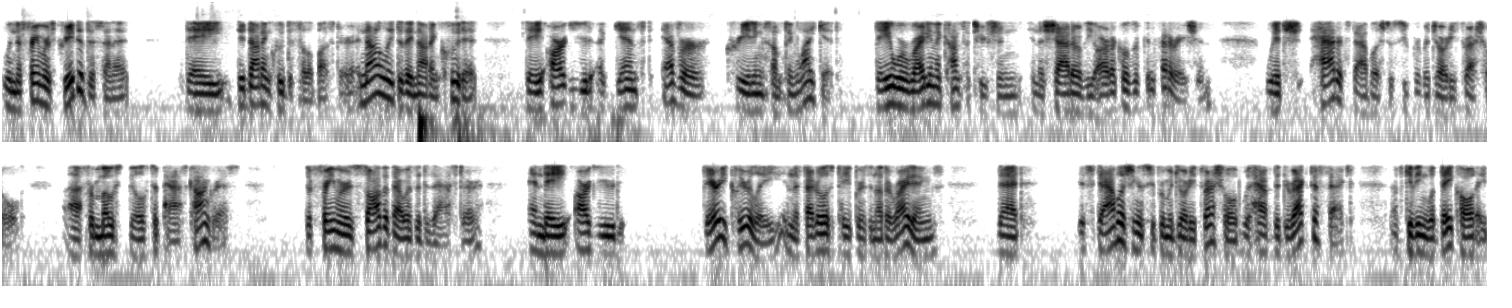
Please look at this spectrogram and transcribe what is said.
when the framers created the Senate, they did not include the filibuster. And not only did they not include it, they argued against ever creating something like it. They were writing the Constitution in the shadow of the Articles of Confederation, which had established a supermajority threshold uh, for most bills to pass Congress the framers saw that that was a disaster, and they argued very clearly in the Federalist Papers and other writings that establishing a supermajority threshold would have the direct effect of giving what they called a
